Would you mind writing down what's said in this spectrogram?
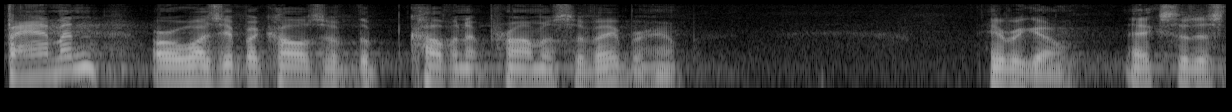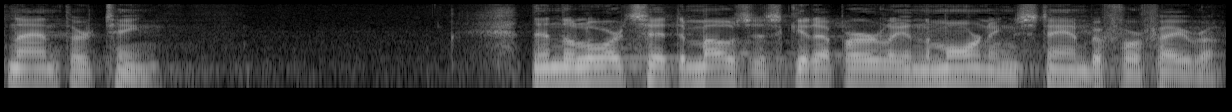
famine, or was it because of the covenant promise of Abraham? Here we go. Exodus 9:13. Then the Lord said to Moses, "Get up early in the morning, stand before Pharaoh.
